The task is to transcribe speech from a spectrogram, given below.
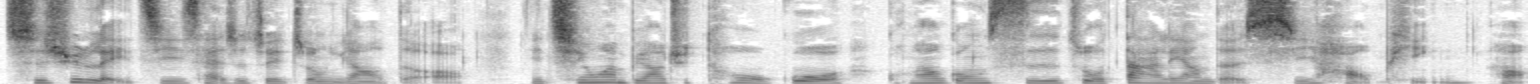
持续累积才是最重要的哦。你千万不要去透过广告公司做大量的洗好评，哈，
